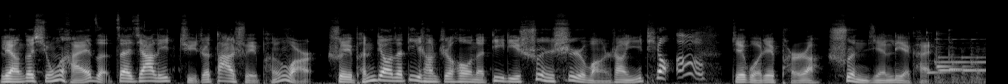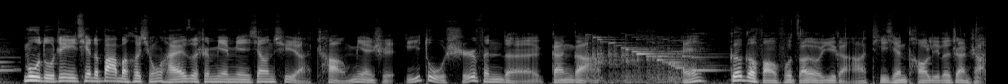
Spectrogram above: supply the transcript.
两个熊孩子在家里举着大水盆玩，水盆掉在地上之后呢，弟弟顺势往上一跳，结果这盆啊瞬间裂开。目睹这一切的爸爸和熊孩子是面面相觑啊，场面是一度十分的尴尬。哎，哥哥仿佛早有预感啊，提前逃离了战场。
